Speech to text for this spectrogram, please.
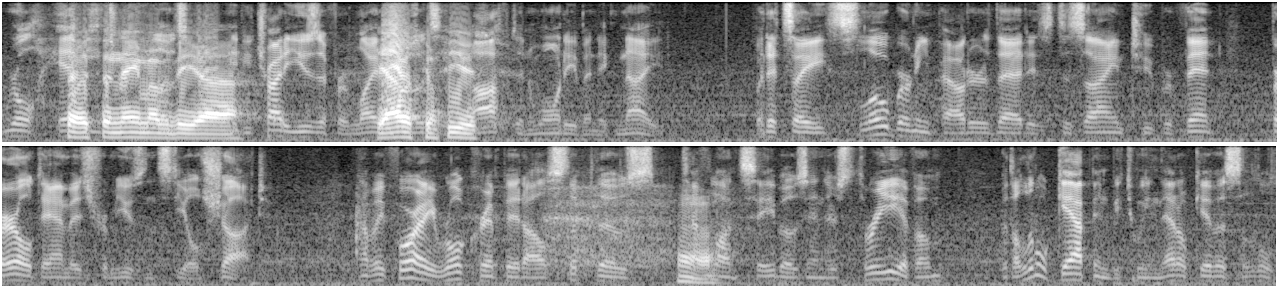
Real heavy. So it's the name of the, uh, If you try to use it for lighter Yeah, I was loads, confused. it often won't even ignite. But it's a slow burning powder that is designed to prevent barrel damage from using steel shot. Now, before I roll crimp it, I'll slip those hmm. Teflon sabots in. There's three of them with a little gap in between. That'll give us a little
